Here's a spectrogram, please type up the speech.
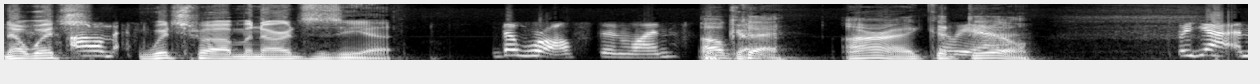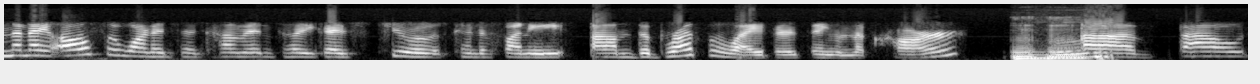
Now, which Um, which uh, Menards is he at? the Ralston one. okay. Okay. all right, good deal. yeah. But yeah, and then I also wanted to come and tell you guys too. It was kind of funny. Um, the breathalyzer thing in the car. Mhm. Uh, about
